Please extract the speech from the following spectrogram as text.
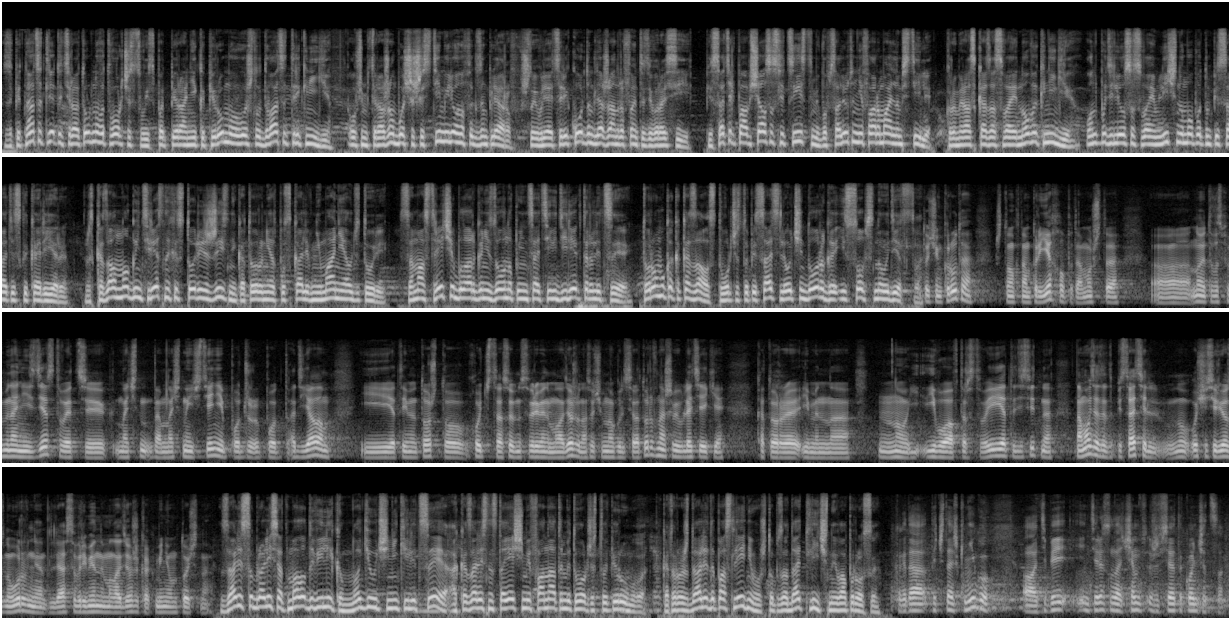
За 15 лет литературного творчества из-под пера Ника Перумова вышло 23 книги. Общим тиражом больше 6 миллионов экземпляров, что является рекордом для жанра фэнтези в России. Писатель пообщался с лицеистами в абсолютно неформальном стиле. Кроме рассказа о своей новой книге, он поделился своим личным опытом писательской карьеры. Рассказал много интересных историй из жизни, которые не отпускали внимания аудитории. Сама встреча была организована по инициативе директора лицея, которому, как оказалось, творчество писателя очень дорого из собственного детства. Это очень круто, что он к нам приехал, потому что э, ну, это воспоминания из детства, эти ноч, там, ночные чтения под, под одеялом, и это именно то, что хочется, особенно современной молодежи. У нас очень много литературы в нашей библиотеке, которая именно ну, его авторство. И это действительно, на мой взгляд, это писатель ну, очень серьезного уровня для современной молодежи, как минимум точно. В зале собрались от мала до велика. Многие ученики лицея оказались настоящими фанатами творчества Перумова, которые ждали до последнего, чтобы задать личные вопросы. Когда ты читаешь книгу, а, тебе интересно чем же все это кончится.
